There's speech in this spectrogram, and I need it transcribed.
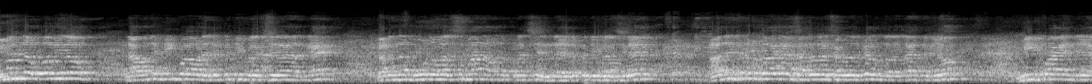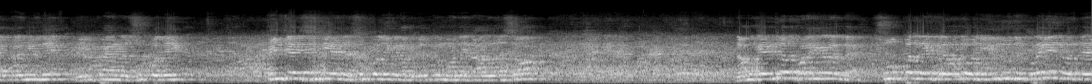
இருந்த போதிலும் நான் வந்து மீபாவோட டெபுட்டி பிரச்சனை இருக்கேன். கடந்த மூணு வருஷமா நான் வந்து இந்த டெபுட்டி பிரச்சனை அதுக்கு முன்பாக சகோதர சகோதரர்கள் உங்களுக்கு எல்லாம் தெரியும். மீபா என்ற பிரீமியர் லீக் மீபா என்ற சூப்பர் லீக் பிஜே சிட்டி என்ற சூப்பர் லீக் நமக்கு இருக்கும்போது நாலு வருஷம். நமக்கு எந்த ஒரு குறைகளும் இல்லை. சூப்பர் லீக்ல வந்து ஒரு இருபது பிளேயர் வந்து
